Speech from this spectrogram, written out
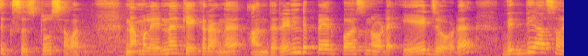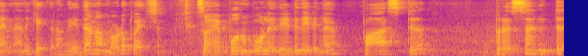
சிக்ஸ் இஸ் டு செவன் நம்மளை என்ன கேட்குறாங்க அந்த ரெண்டு பேர் பர்சனோட ஏஜோட வித்தியாசம் என்னன்னு கேட்குறாங்க இதுதான் நம்மளோட கொஷன் ஸோ எப்போதும் போல் இது எழுதிடுங்க. பாஸ்ட்டு ப்ரெசண்ட்டு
